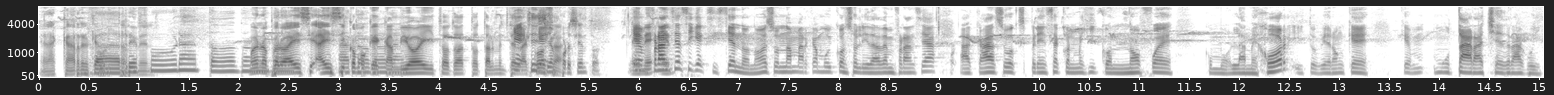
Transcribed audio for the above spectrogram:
Era Carrefour, también. Carrefour a todo Bueno, pero ahí sí, ahí sí a como que cambió ahí to- to- totalmente Sí, la Sí, cosa. 100%. Que en, En- Francia sigue existiendo, ¿no? Es una marca muy consolidada en Francia. Acá su experiencia con México no fue como la mejor y tuvieron que, que mutar a Chedragui.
